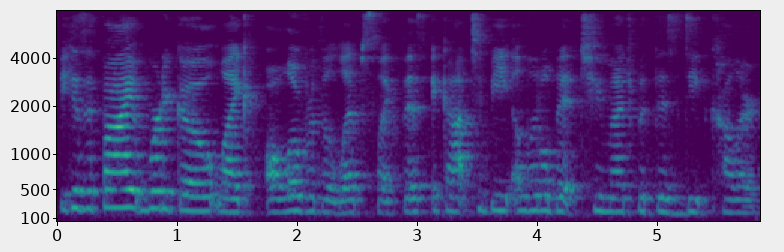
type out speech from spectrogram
Because if I were to go like all over the lips like this, it got to be a little bit too much with this deep color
